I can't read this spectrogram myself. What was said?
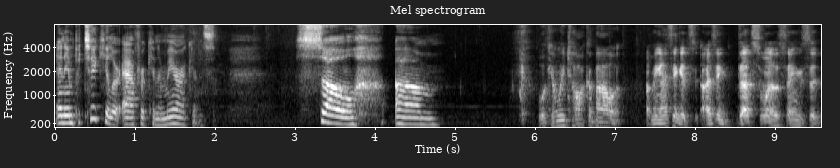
and in particular African Americans. So, um, Well, can we talk about? I mean, I think it's. I think that's one of the things that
